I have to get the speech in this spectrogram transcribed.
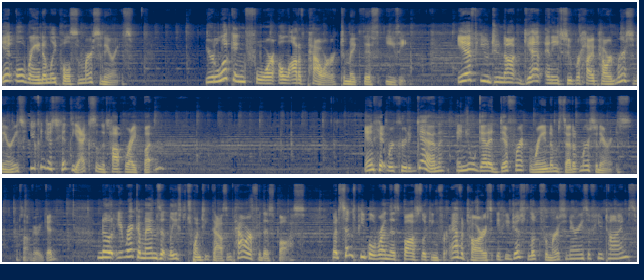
it will randomly pull some mercenaries. You're looking for a lot of power to make this easy. If you do not get any super high-powered mercenaries, you can just hit the X in the top right button and hit recruit again, and you will get a different random set of mercenaries. That's not very good. Note, it recommends at least 20,000 power for this boss. But since people run this boss looking for avatars, if you just look for mercenaries a few times,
